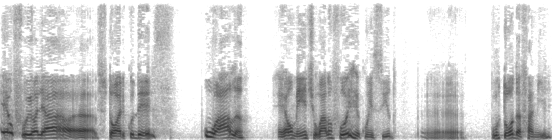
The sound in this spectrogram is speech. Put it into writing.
Eu fui olhar o uh, histórico deles. O Alan, realmente, o Alan foi reconhecido é, por toda a família.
